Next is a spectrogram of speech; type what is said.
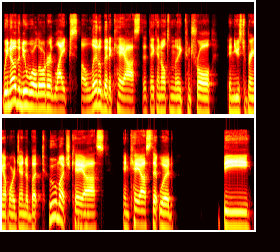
We know the New World Order likes a little bit of chaos that they can ultimately control and use to bring up more agenda, but too much mm-hmm. chaos and chaos that would be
